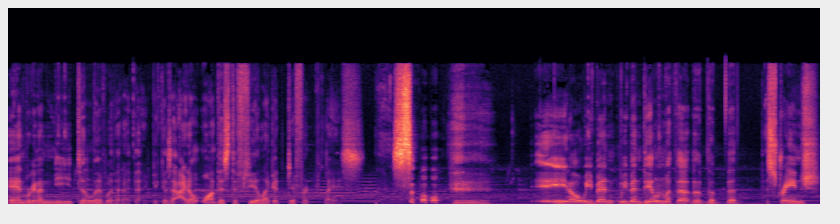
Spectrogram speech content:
and we're gonna need to live with it, I think, because I don't want this to feel like a different place. so, eh, you know, we've been we've been dealing with the the, the, the strange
